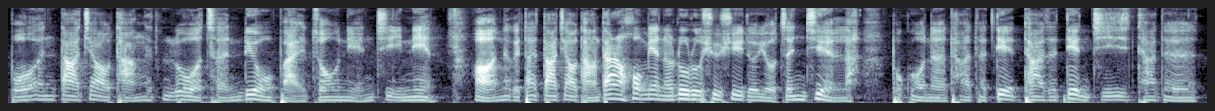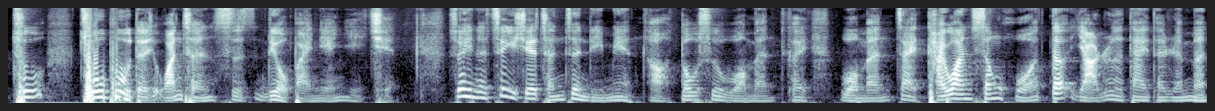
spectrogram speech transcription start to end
伯恩大教堂落成六百周年纪念啊。那个大大教堂，当然后面呢，陆陆续续的有增建了。不过呢，它的电它的电机它的初初步的完成是六百年以前，所以呢，这些城镇里面啊，都是我们可以我们在台湾生活的亚热带的人们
